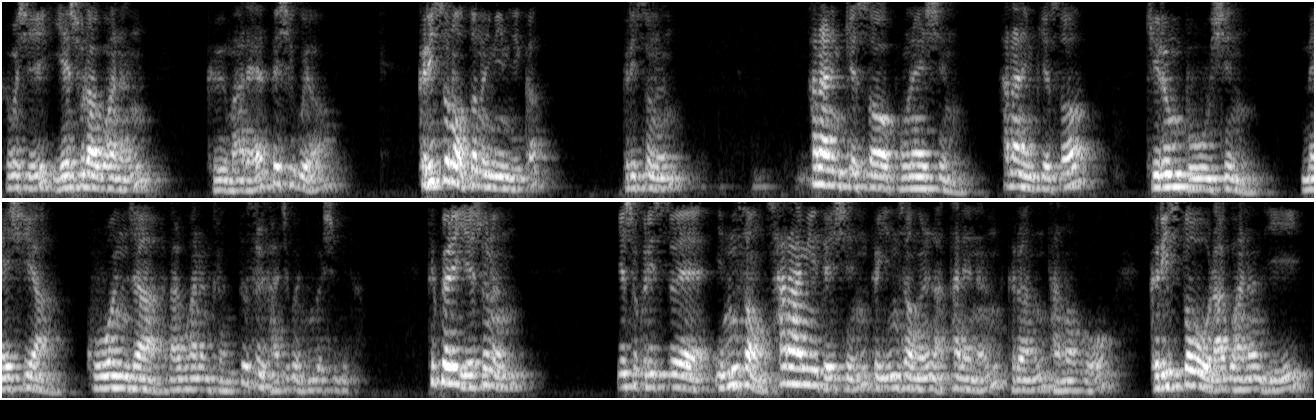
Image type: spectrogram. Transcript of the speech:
그것이 예수라고 하는 그 말의 뜻이고요. 그리스도는 어떤 의미입니까? 그리스도는 하나님께서 보내신 하나님께서 기름 부으신 메시아 구원자라고 하는 그런 뜻을 가지고 있는 것입니다. 특별히 예수는 예수 그리스도의 인성, 사람이 되신 그 인성을 나타내는 그런 단어고 그리스도라고 하는 이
